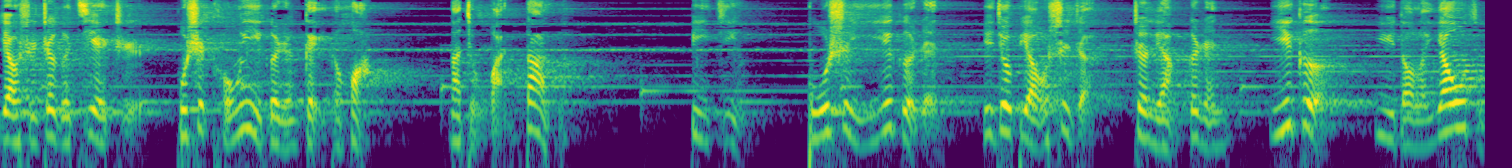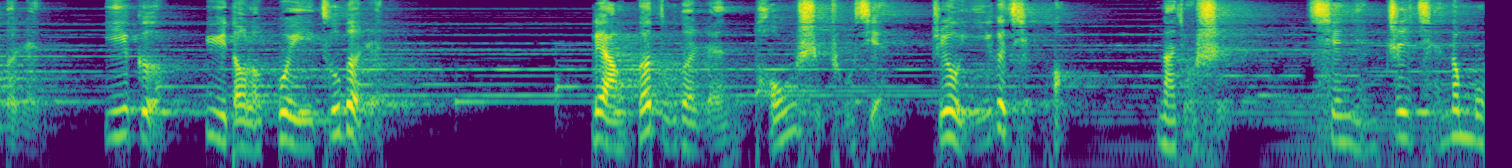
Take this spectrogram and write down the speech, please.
要是这个戒指不是同一个人给的话，那就完蛋了。毕竟不是一个人，也就表示着这两个人，一个遇到了妖族的人，一个遇到了鬼族的人。两个族的人同时出现，只有一个情况，那就是千年之前的某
